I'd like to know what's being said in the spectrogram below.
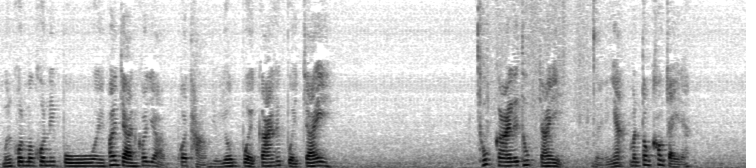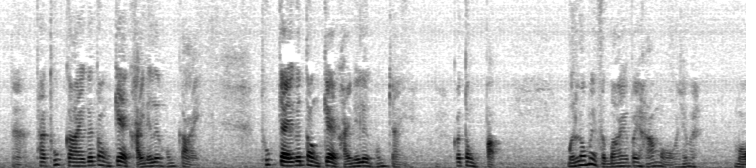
เหมือนคนบางคนในป่วย พระอาจารย์ก็อยากก็ถามอยู่โยมป่วยกายหรือป่วยใจ ทุกกายหรือทุกใจอย่างเงี้ยมันต้องเข้าใจนะถ้าทุกกายก็ต้องแก้ไขในเรื่องของกาย ทุกใจก็ต้องแก้ไขในเรื่องของใจ ก็ต้องปรับ เหมือนเราไม่สบายไปหาหมอใช่ไหมหมอ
